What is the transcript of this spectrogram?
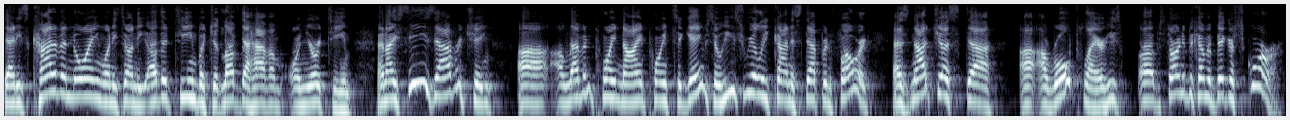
that he's kind of annoying when he's on the other team, but you'd love to have him on your team. And I see he's averaging uh, 11.9 points a game, so he's really kind of stepping forward as not just uh, a role player, he's uh, starting to become a bigger scorer.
